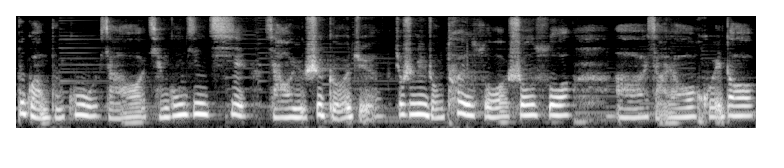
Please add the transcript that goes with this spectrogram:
不管不顾，想要前功尽弃，想要与世隔绝，就是那种退缩、收缩，啊，想要回到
